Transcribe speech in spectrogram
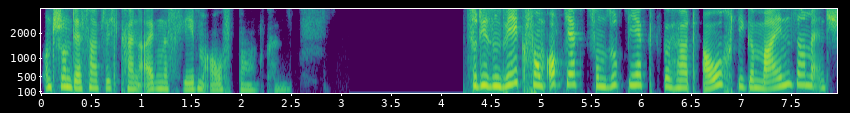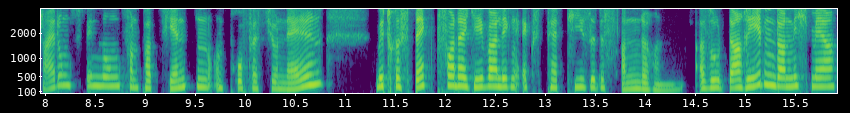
und schon deshalb sich kein eigenes Leben aufbauen können. Zu diesem Weg vom Objekt zum Subjekt gehört auch die gemeinsame Entscheidungsfindung von Patienten und Professionellen mit Respekt vor der jeweiligen Expertise des anderen. Also da reden dann nicht mehr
